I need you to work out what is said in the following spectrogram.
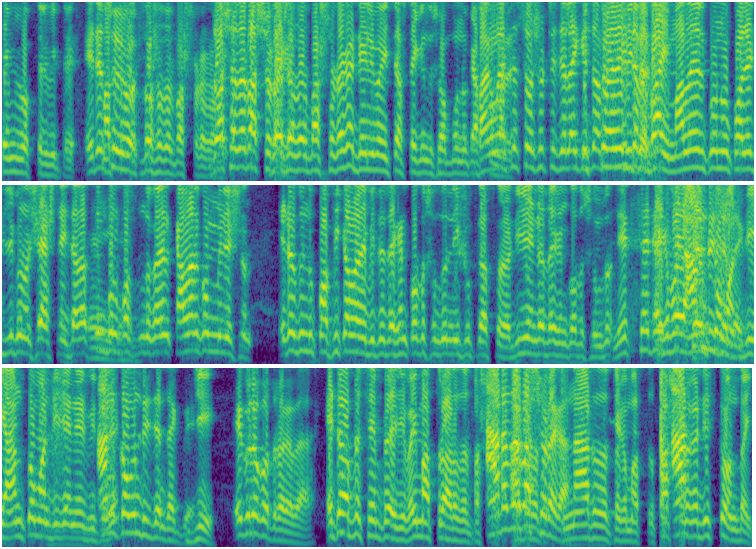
সেমি বক্সের ভিতরে। এটা। দশ হাজার পাঁচশো টাকা। দশ হাজার পাঁচশো দশ টাকা হাজার পাঁচশো টাকা ডেলিভারি চার্জটা কিন্তু সম্পূর্ণ। বাংলাদেশের চৌষট্টি জেলায় কিন্তু। ভাই মালের কোনো কোয়ালিটির কোনো শেষ নেই। যারা সিম্পল পছন্দ করেন কালার কম্বিনেশন এটাও কিন্তু কফি কালারের ভিতরে দেখেন কত সুন্দর নিখুঁত কাজ করা। ডিজাইনটা দেখেন কত সুন্দর। নেক্সট সাইড একেবারে আনকমন জি আনকমন ডিজাইনের ভিতরে। আনকমন ডিজাইন থাকবে জি। এগুলো কত টাকা ভাই? এটা আপনার সেম প্রাইজে ভাই মাত্র আট হাজার পাঁচশো 8,500 টাকা? না আট হাজার টাকা মাত্র। পাঁচশো আট- টাকা ডিসকাউন্ট ভাই।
